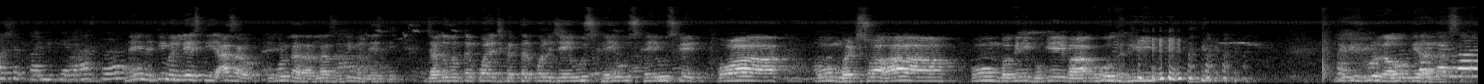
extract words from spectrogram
औषध पाणी केलं असतं. नाही नाही ती म्हणली असती असा गुडका झाला असं ती म्हणली असती. जादू मंतर कॉलेज कत्तर कॉलेज आहे ऊस ऊस ऊस स्वाहा ओम भट स्वाहा ओम भगनी भुगे लगेच गुडगा ओके झाला लगेच असता. बरं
